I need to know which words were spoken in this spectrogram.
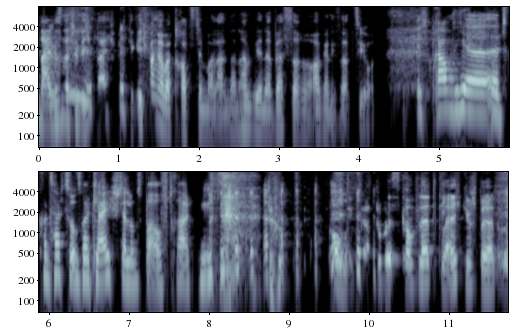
Nein, wir sind natürlich gleich wichtig. Ich fange aber trotzdem mal an, dann haben wir eine bessere Organisation. Ich brauche hier äh, Kontakt zu unserer Gleichstellungsbeauftragten. du, oh mein Gott, du bist komplett gleichgestellt. Oh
